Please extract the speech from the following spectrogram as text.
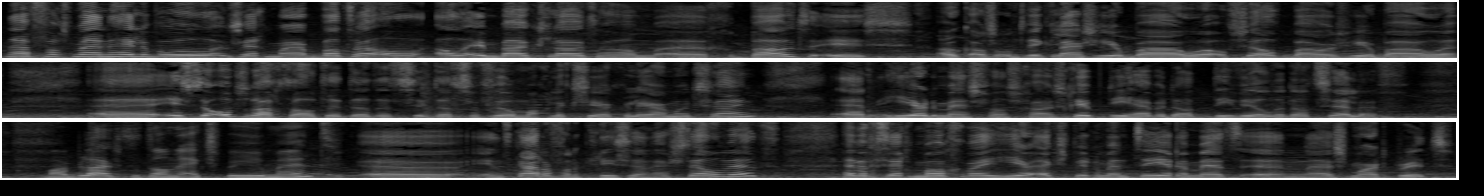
Nou, volgens mij een heleboel, zeg maar, wat er al, al in Buiksloterham uh, gebouwd is. Ook als ontwikkelaars hier bouwen of zelfbouwers hier bouwen. Uh, is de opdracht altijd dat het dat zoveel mogelijk circulair moet zijn. En hier de mensen van Schoon Schip, die, hebben dat, die wilden dat zelf. Maar blijft het dan een experiment? Uh, in het kader van de crisis- en herstelwet hebben we gezegd... mogen wij hier experimenteren met een uh, smart grid.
